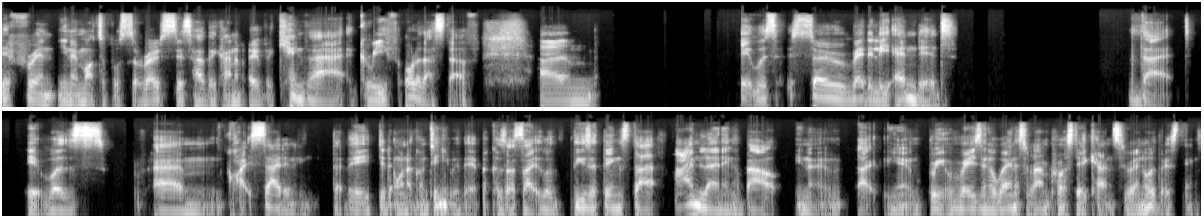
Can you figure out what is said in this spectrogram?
different, you know, multiple sclerosis, how they kind of overcame that, grief, all of that stuff. Um, it was so readily ended that it was um, quite saddening that they didn't want to continue with it because I was like, well, these are things that I'm learning about, you know, like, you know, raising awareness around prostate cancer and all those things,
